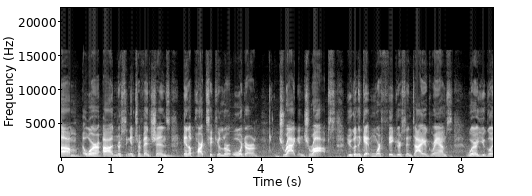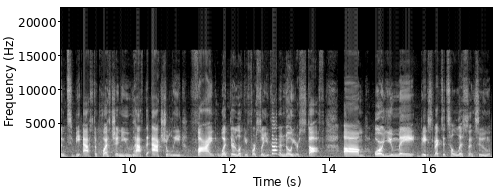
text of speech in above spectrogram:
um, or uh, nursing interventions in a particular order. Drag and drops. You're going to get more figures and diagrams where you're going to be asked a question. You have to actually find what they're looking for. So you got to know your stuff. Um, or you may be expected to listen to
